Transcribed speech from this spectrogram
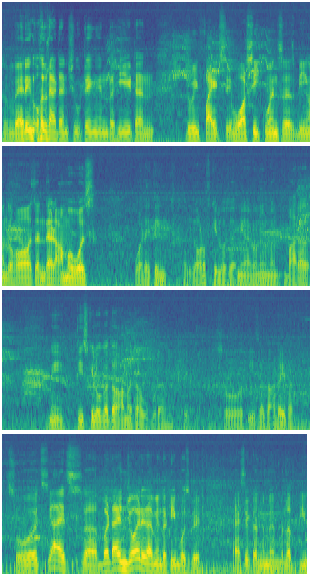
wearing all that and shooting in the heat and doing fights, war sequences, being on the horse, and that armor was what I think lot of kilos है मैं आई मैं बारह नहीं तीस किलो का तो आम था वो पूरा। सो तीस या ज़्यादा ही था। So it's yeah it's but I enjoy I mean the team was great ऐसे करने में मतलब you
